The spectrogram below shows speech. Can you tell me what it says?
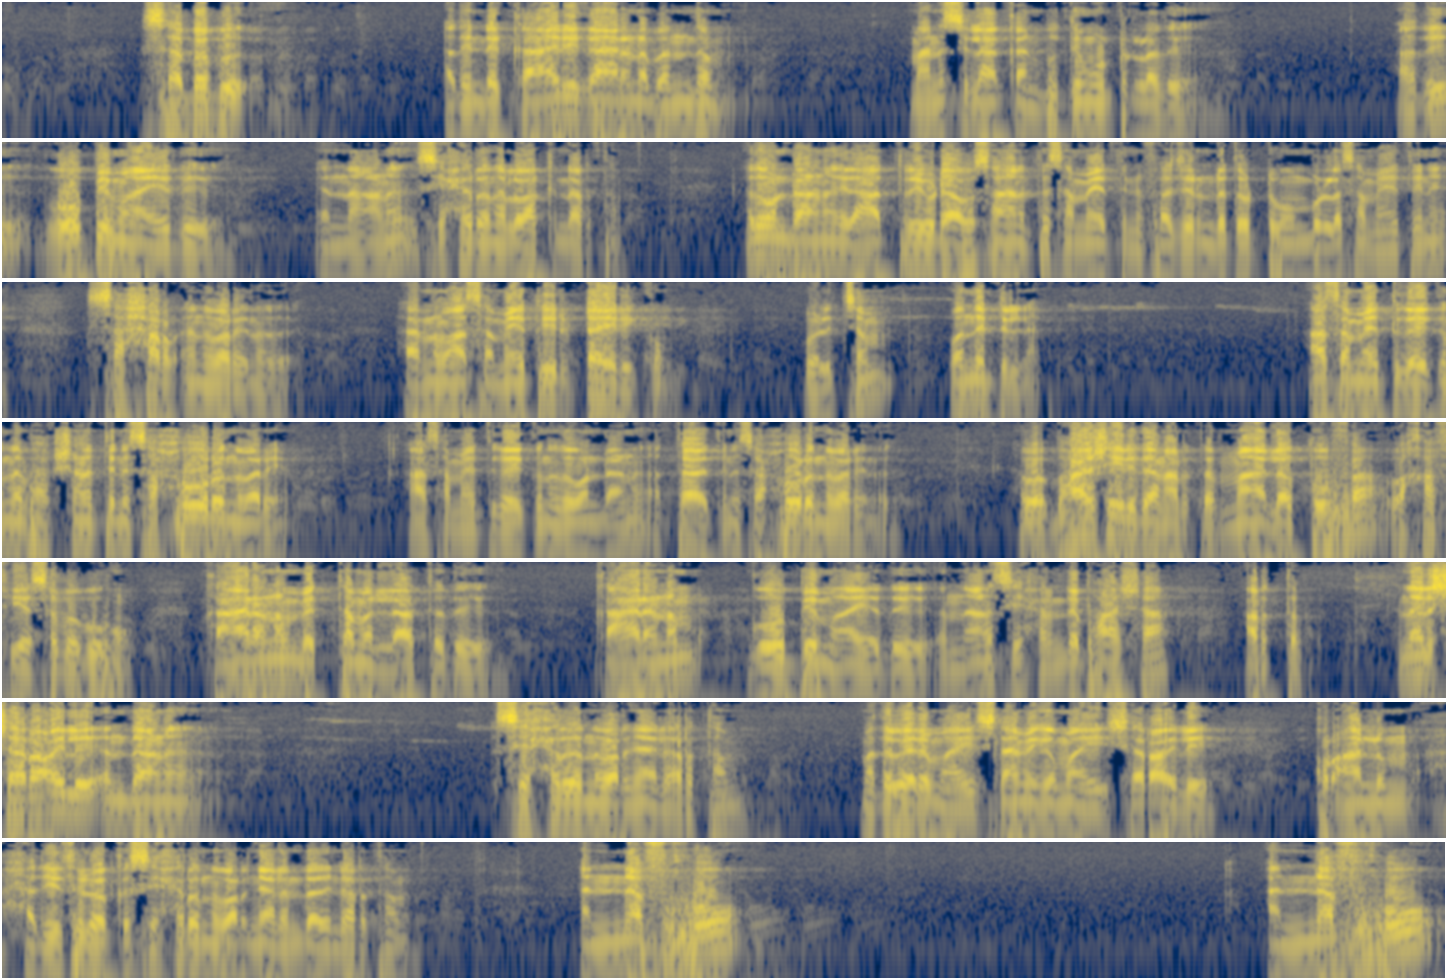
സബബ് അതിന്റെ കാര്യകാരണ ബന്ധം മനസ്സിലാക്കാൻ ബുദ്ധിമുട്ടുള്ളത് അത് ഗോപ്യമായത് എന്നാണ് സിഹർ എന്ന വാക്കിന്റെ അർത്ഥം. അതുകൊണ്ടാണ് രാത്രിയുടെ അവസാനത്തെ സമയത്തിന് ഫജറിന്റെ തൊട്ട് മുമ്പുള്ള സമയത്തിന് സഹർ എന്ന് പറയുന്നത്. കാരണം ആ സമയത്ത് ഇരുട്ടായിരിക്കും. വെളിച്ചം വന്നിട്ടില്ല. ആ സമയത്ത് കഴിക്കുന്ന ഭക്ഷണത്തിന് സഹൂർ എന്ന് പറയും. ആ സമയത്ത് കഴിക്കുന്നത് കൊണ്ടാണ് അത്താഴത്തിന് സഹൂർ എന്ന് പറയുന്നത്. അപ്പോൾ ഭാഷയിൽ ഇതാണ് അർത്ഥം. മാ ലത്തുഫ വഹഫിയ സബബുഹു. കാരണം വ്യക്തമല്ലാത്തത് കാരണം ഗോപ്യമായത് എന്നാണ് സിഹറിന്റെ ഭാഷ അർത്ഥം. എന്നാൽ ഷറായിൽ എന്താണ് സിഹർ എന്ന് പറഞ്ഞാൽ അർത്ഥം? മതപരമായി ഇസ്ലാമികമായി ഷറായിൽ ഖുർആാനിലും ഹദീസിലും ഒക്കെ സിഹർ എന്ന് പറഞ്ഞാൽ എന്താ അതിന്റെ അർത്ഥം? അന്നഫ്ഹു അന്നഫ്ഹു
